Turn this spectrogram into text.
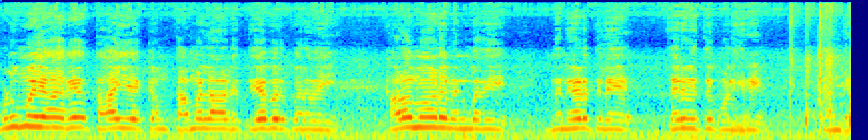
முழுமையாக தாய் இயக்கம் தமிழ்நாடு தேவர் பிறவை களமாடும் என்பதை இந்த நேரத்திலே தெரிவித்துக் கொள்கிறேன். நன்றி.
